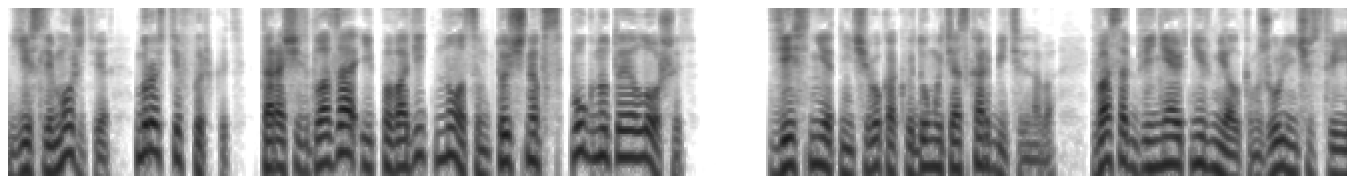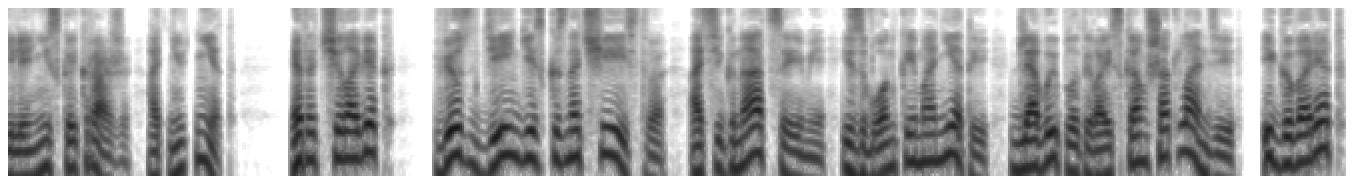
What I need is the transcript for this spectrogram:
Если можете, бросьте фыркать, таращить глаза и поводить носом, точно вспугнутая лошадь. Здесь нет ничего, как вы думаете, оскорбительного. Вас обвиняют не в мелком жульничестве или низкой краже. Отнюдь нет. Этот человек вез деньги из казначейства, ассигнациями и звонкой монетой для выплаты войскам в Шотландии, и, говорят,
